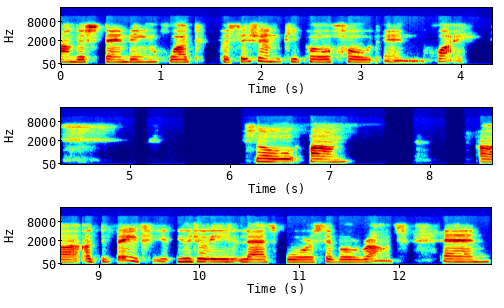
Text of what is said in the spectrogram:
understanding what position people hold and why. So um, uh, a debate usually lasts for several rounds. And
